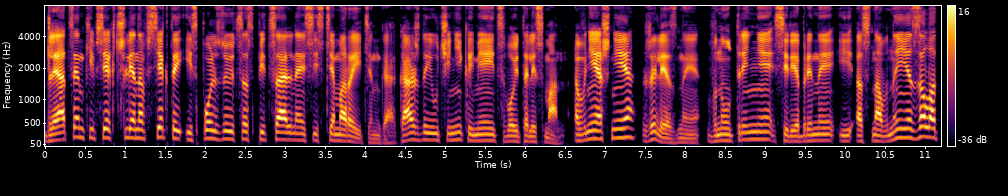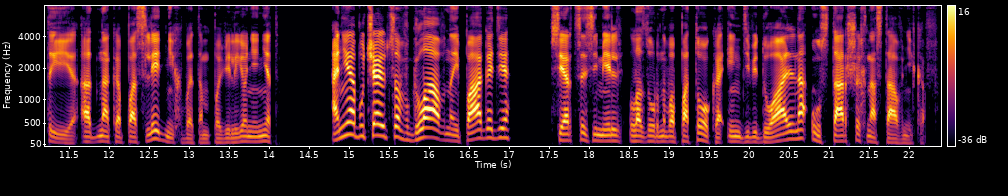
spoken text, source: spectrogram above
Для оценки всех членов секты используется специальная система рейтинга. Каждый ученик имеет свой талисман. Внешние — железные, внутренние — серебряные и основные — золотые, однако последних в этом павильоне нет. Они обучаются в главной пагоде, в сердце земель Лазурного потока, индивидуально у старших наставников.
